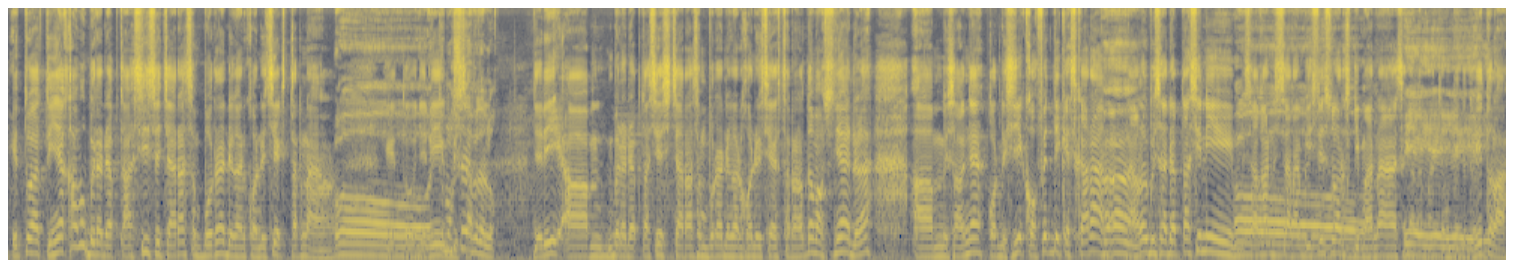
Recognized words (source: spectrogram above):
itu artinya kamu beradaptasi secara sempurna dengan kondisi eksternal. Oh, gitu. Jadi itu maksudnya bisa apa tuh, jadi um, beradaptasi secara sempurna dengan kondisi eksternal itu maksudnya adalah um, misalnya kondisinya covid nih kayak sekarang, nah lu bisa adaptasi nih, misalkan Oh. secara bisnis lu harus gimana segala Iya, iya, macam iya, gitu iya. gitulah.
